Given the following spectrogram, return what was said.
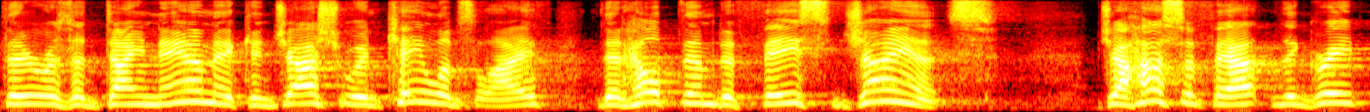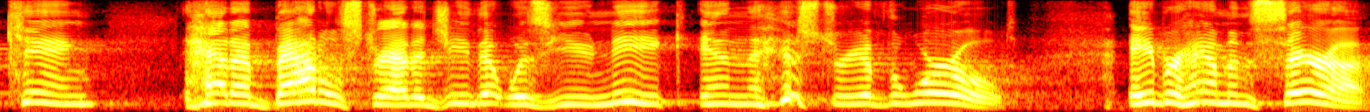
there was a dynamic in Joshua and Caleb's life that helped them to face giants. Jehoshaphat, the great king, had a battle strategy that was unique in the history of the world. Abraham and Sarah,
